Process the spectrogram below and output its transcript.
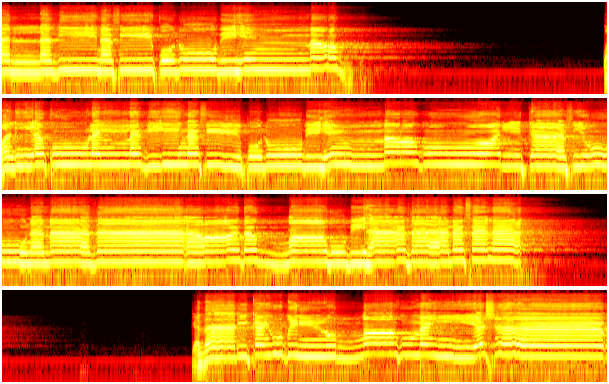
الذين في قلوبهم مرض وليقول الذين في قلوبهم مرض والكافرون ماذا أراد الله بهذا مثلا؟ كذلك يضل الله من يشاء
